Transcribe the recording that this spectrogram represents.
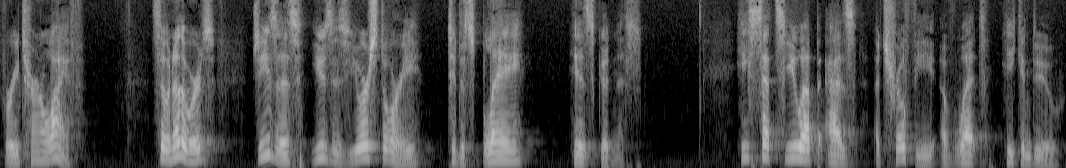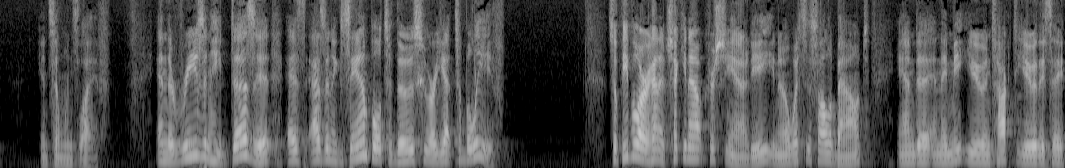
for eternal life. So, in other words, Jesus uses your story to display his goodness. He sets you up as a trophy of what he can do in someone's life. And the reason he does it is as an example to those who are yet to believe. So people are kind of checking out Christianity. You know, what's this all about? And, uh, and they meet you and talk to you, and they say,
